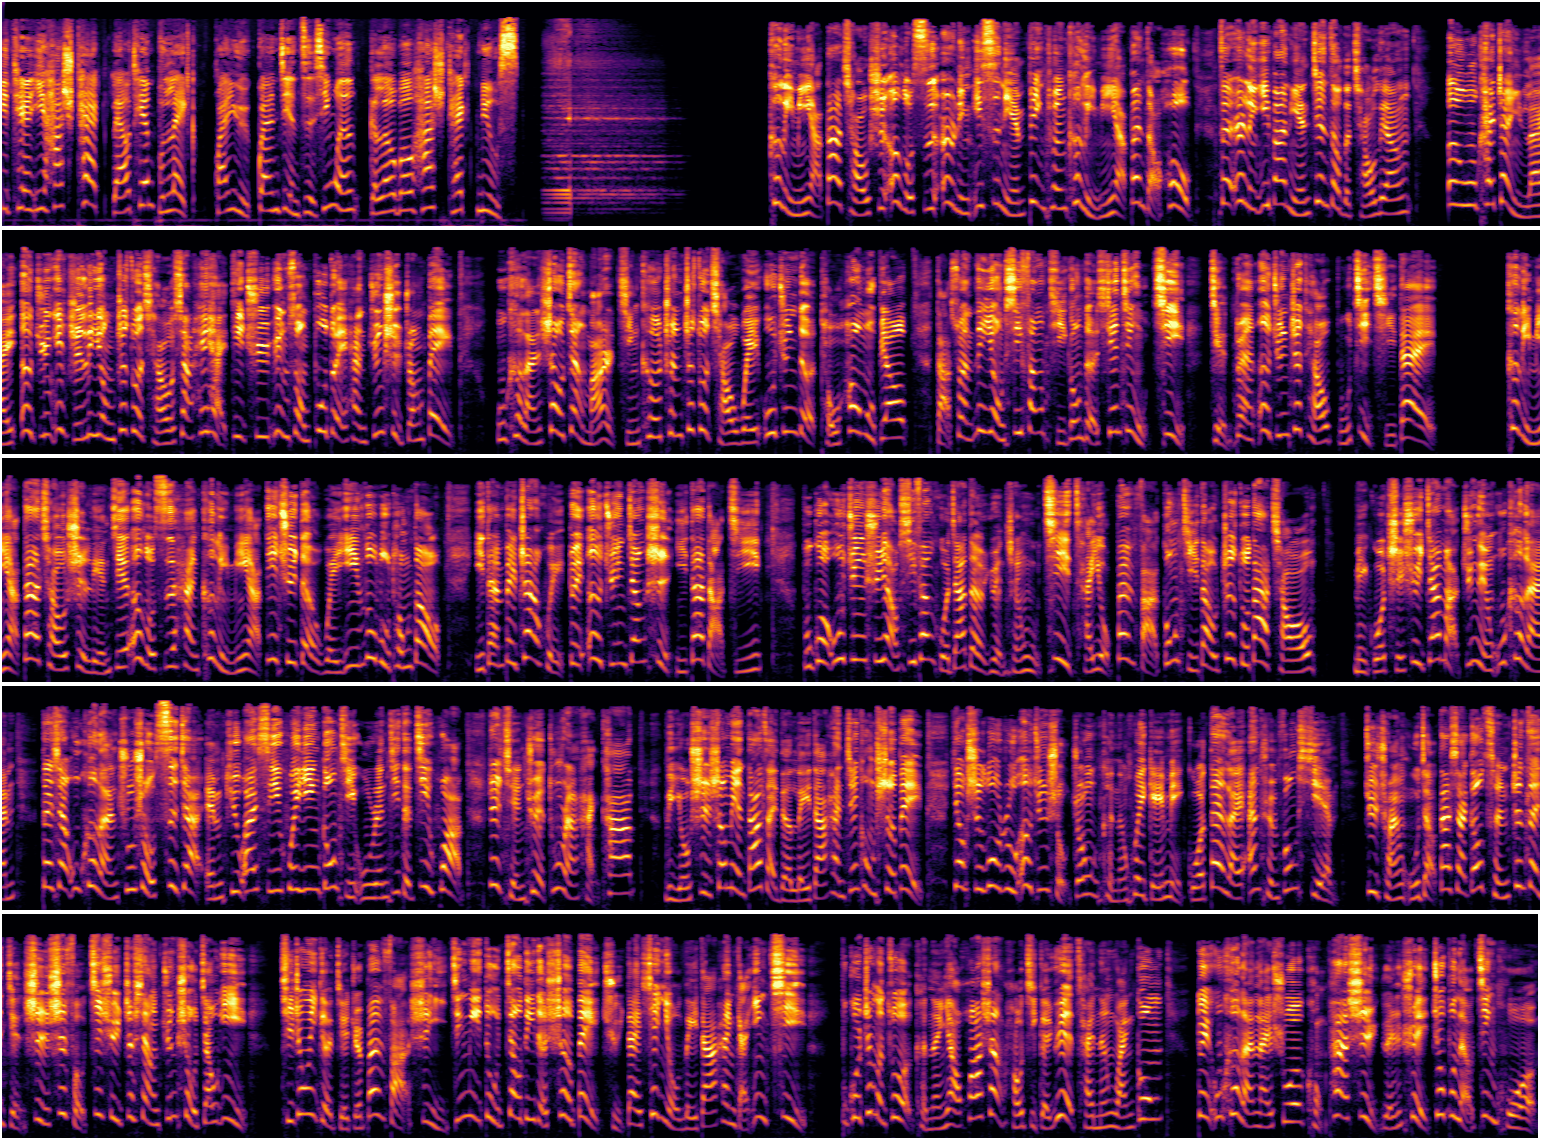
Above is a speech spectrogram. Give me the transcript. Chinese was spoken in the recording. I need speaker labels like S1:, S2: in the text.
S1: 一天一 hashtag 聊天不累，环宇关键字新闻 global hashtag news。
S2: 克里米亚大桥是俄罗斯二零一四年并吞克里米亚半岛后，在二零一八年建造的桥梁。俄乌开战以来，俄军一直利用这座桥向黑海地区运送部队和军事装备。乌克兰少将马尔琴科称这座桥为乌军的头号目标，打算利用西方提供的先进武器，剪断俄军这条补给脐带。克里米亚大桥是连接俄罗斯和克里米亚地区的唯一陆路通道，一旦被炸毁，对俄军将是一大打击。不过，乌军需要西方国家的远程武器，才有办法攻击到这座大桥。美国持续加码军援乌克兰，但向乌克兰出售四架 MQIC 灰鹰攻击无人机的计划，日前却突然喊卡，理由是上面搭载的雷达和监控设备，要是落入俄军手中，可能会给美国带来安全风险。据传，五角大厦高层正在检视是否继续这项军售交易，其中一个解决办法是以精密度较低的设备取代现有雷达和感应器，不过这么做可能要花上好几个月才能完工。对乌克兰来说，恐怕是远水救不了近火。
